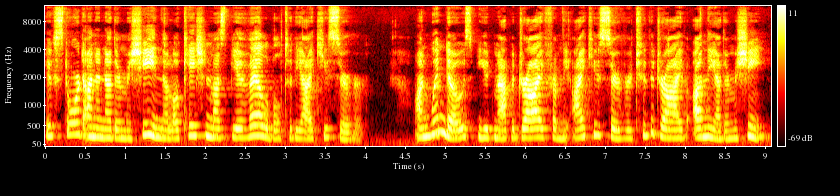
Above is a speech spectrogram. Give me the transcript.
If stored on another machine, the location must be available to the IQ server. On Windows, you'd map a drive from the IQ server to the drive on the other machine.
